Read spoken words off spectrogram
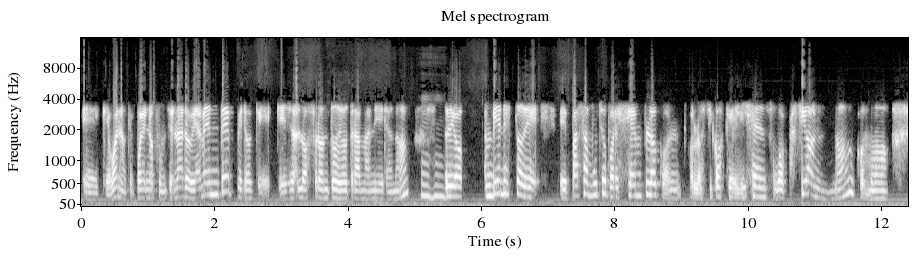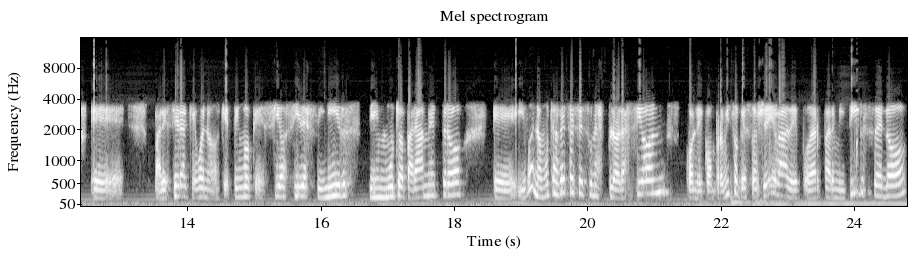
eh, que bueno, que puede no funcionar obviamente, pero que, que ya lo afronto de otra manera, ¿no? También esto de eh, pasa mucho, por ejemplo, con, con, los chicos que eligen su vocación, ¿no? Como eh, pareciera que, bueno, que tengo que sí o sí definir sin mucho parámetro eh, y bueno, muchas veces es una exploración con el compromiso que eso lleva de poder permitírselo,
